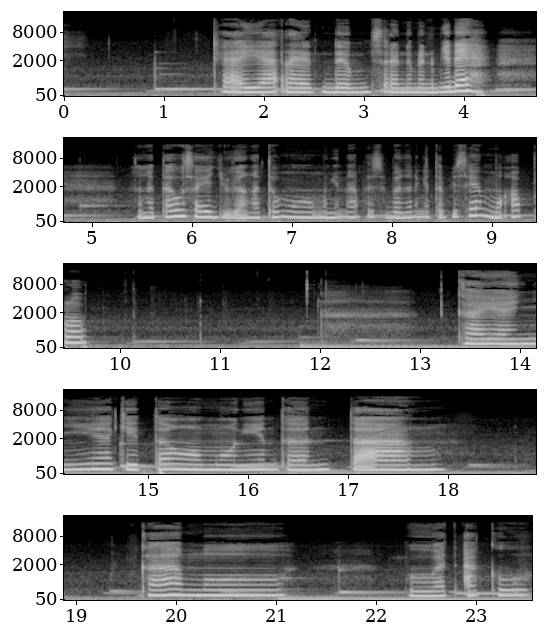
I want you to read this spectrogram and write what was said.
kayak random serandom randomnya deh nggak tahu saya juga nggak tahu mau ngomongin apa sebenarnya tapi saya mau upload kayaknya kita ngomongin tentang kamu. Buat aku.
